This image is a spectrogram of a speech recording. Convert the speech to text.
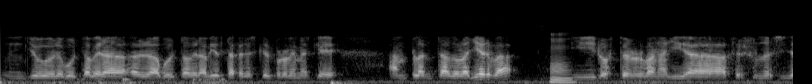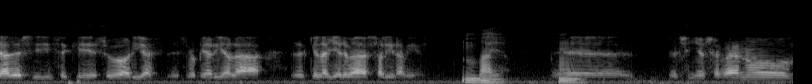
mm, yo la he vuelto a ver a- la he vuelto a ver abierta pero es que el problema es que han plantado la hierba Mm. y los perros van allí a hacer sus necesidades y dice que eso haría estropearía la el que la hierba saliera bien Vaya. Mm. eh, el señor Serrano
